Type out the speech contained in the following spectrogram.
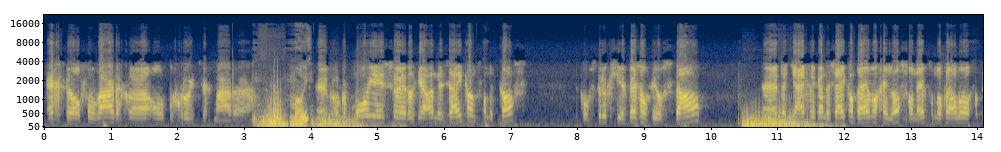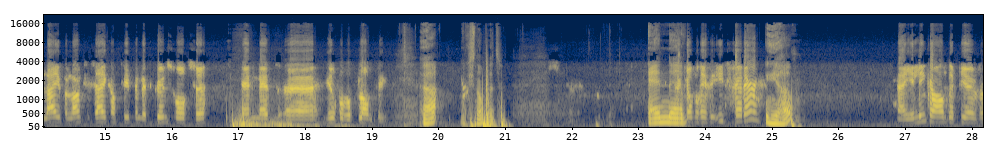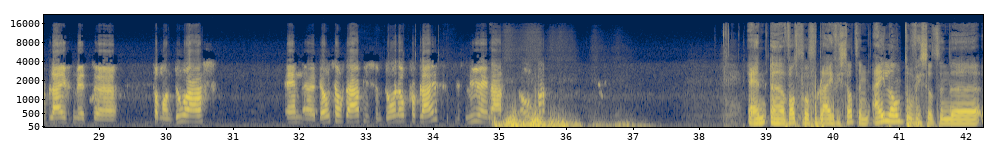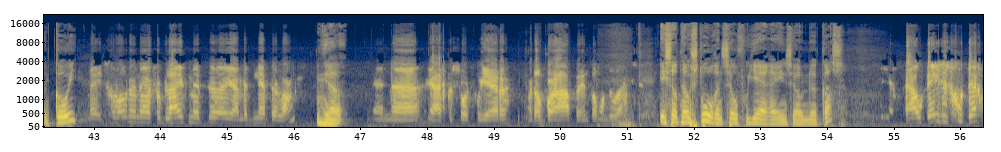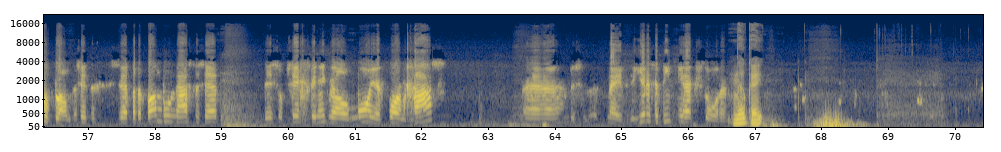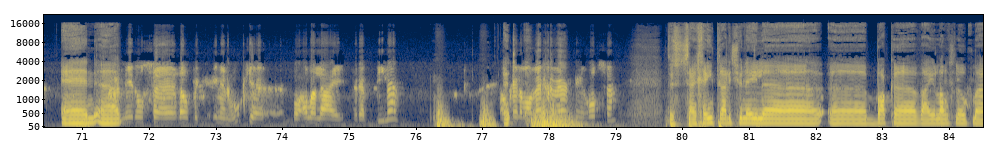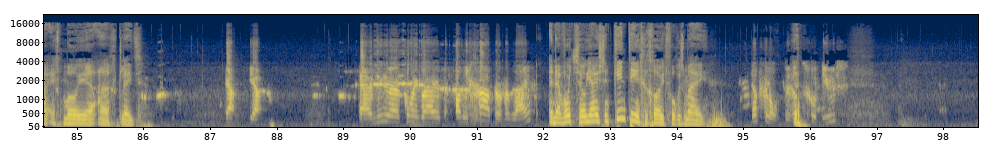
Echt wel volwaardig uh, al begroeid, zeg maar. Uh. Mooi. Uh, ook het mooie is dat je aan de zijkant van de kas, de constructie heeft best wel veel staal. dat je eigenlijk aan de zijkant daar helemaal geen last van hebt, omdat er allemaal verblijven langs de zijkant zitten met kunstrotsen en met heel veel beplanting. Ja, ik snap het. En, ik loop nog even iets verder. Ja. Nou, in je linkerhand heb je een verblijf met uh, tamandua's en uh, een doorloopverblijf. Dus nu helaas niet open. En eh, wat voor verblijf is dat? Een eiland of is dat een, een kooi? Nee, het is gewoon een verblijf met, ja, met net erlangs. Ja. En ja, eigenlijk een soort foyer, maar dan voor apen en tamandoa. Is dat nou storend, zo'n foyer in zo'n kas? Ja, ook deze is goed weggeplant. Er zitten, ze hebben de bamboe naast gezet. Dus op zich vind ik wel een mooie vorm gaas. Eh, dus nee, hier is het niet direct storen. Oké. En Maar inmiddels eh, loop ik in een hoekje voor allerlei reptielen. Ook helemaal weggewerkt in rotsen. Dus het zijn geen traditionele eh, bakken waar je langs loopt, maar echt mooi eh, aangekleed. Ja, ja. Ja, nu eh, kom ik bij het alligatorverblijf. En daar wordt zojuist een kind in gegooid, volgens mij. Dat klopt, dus dat is goed nieuws.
